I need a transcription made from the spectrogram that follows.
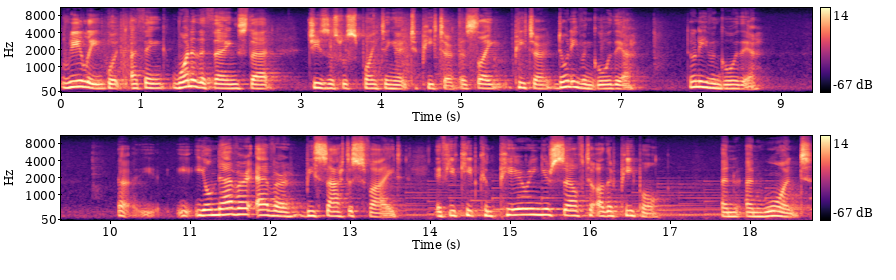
really what I think one of the things that Jesus was pointing out to Peter. It's like, Peter, don't even go there. Don't even go there. Uh, you'll never ever be satisfied if you keep comparing yourself to other people and, and want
